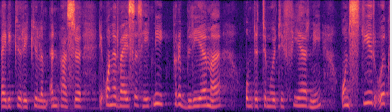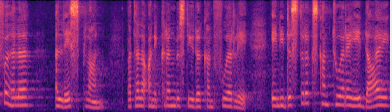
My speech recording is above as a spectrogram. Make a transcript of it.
by die kurrikulum inpas. So die onderwysers het nie probleme om dit te motiveer nie. Ons stuur ook vir hulle 'n lesplan wat hulle aan die kringbestuurder kan voorlê. En die distrikskantore het daai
